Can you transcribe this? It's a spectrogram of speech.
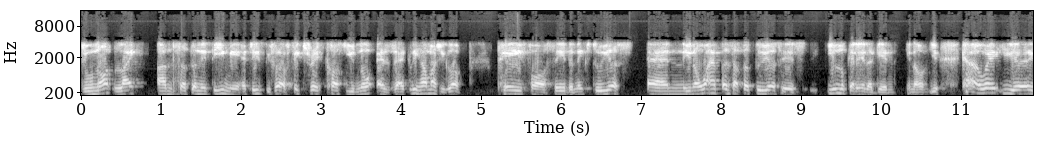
do not like uncertainty may actually prefer a fixed rate because you know exactly how much you're going to pay for, say, the next two years. And you know what happens after two years is you look at it again. You know, you kind of way you're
